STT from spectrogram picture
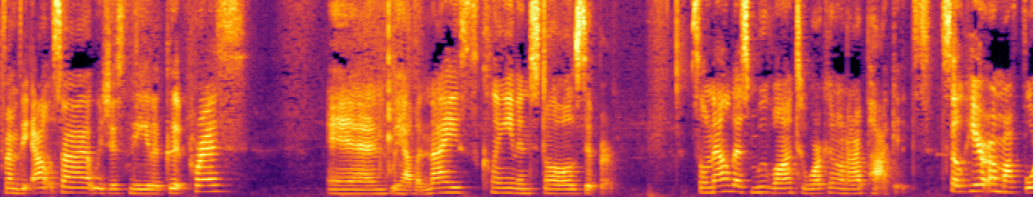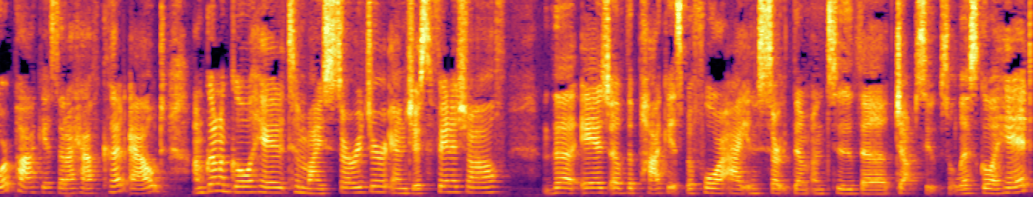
From the outside we just need a good press and we have a nice clean installed zipper. So now let's move on to working on our pockets. So here are my four pockets that I have cut out. I'm gonna go ahead to my serger and just finish off the edge of the pockets before I insert them onto the jumpsuit. So let's go ahead.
